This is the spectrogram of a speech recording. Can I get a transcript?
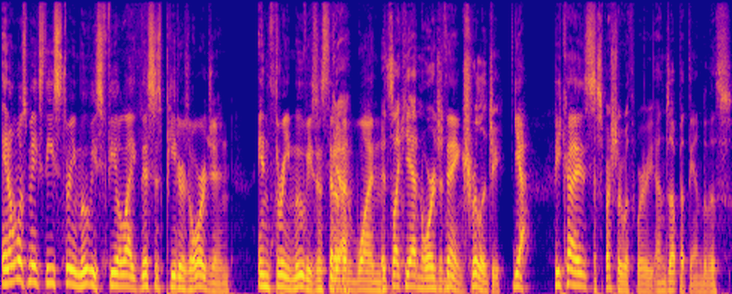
it almost makes these three movies feel like this is Peter's origin in three movies instead Yeah. of in one. It's like he had an origin Thing. trilogy, yeah, because especially with where he ends up at the end of this.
